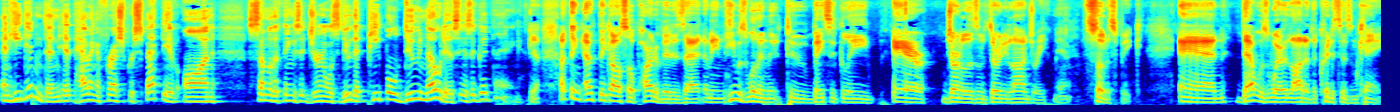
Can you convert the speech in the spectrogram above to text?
And he didn't. And it, having a fresh perspective on some of the things that journalists do that people do notice is a good thing. Yeah, I think I think also part of it is that I mean he was willing to basically air journalism's dirty laundry, yeah. so to speak and that was where a lot of the criticism came.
